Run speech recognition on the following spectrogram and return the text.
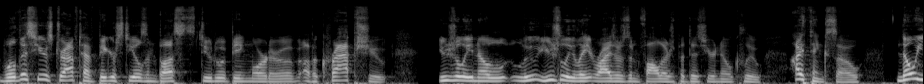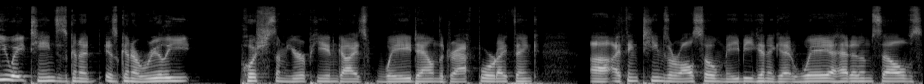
will this year's draft have bigger steals and busts due to it being more of, of a crapshoot? Usually no, usually late risers and fallers, but this year no clue. I think so. No U18s is gonna is gonna really push some European guys way down the draft board. I think uh, I think teams are also maybe going to get way ahead of themselves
